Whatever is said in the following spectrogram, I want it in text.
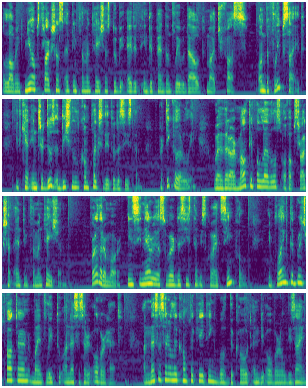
allowing new abstractions and implementations to be added independently without much fuss. On the flip side, it can introduce additional complexity to the system, particularly when there are multiple levels of abstraction and implementation. Furthermore, in scenarios where the system is quite simple, employing the bridge pattern might lead to unnecessary overhead, unnecessarily complicating both the code and the overall design.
